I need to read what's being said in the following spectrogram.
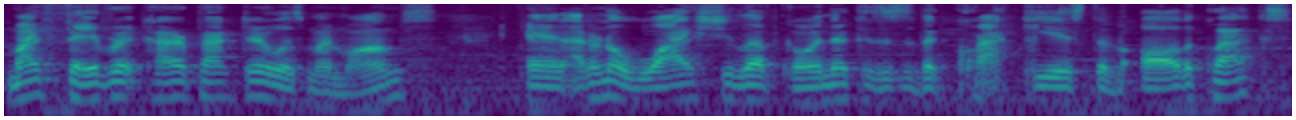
my favorite chiropractor was my mom's, and I don't know why she loved going there because this is the quackiest of all the quacks.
